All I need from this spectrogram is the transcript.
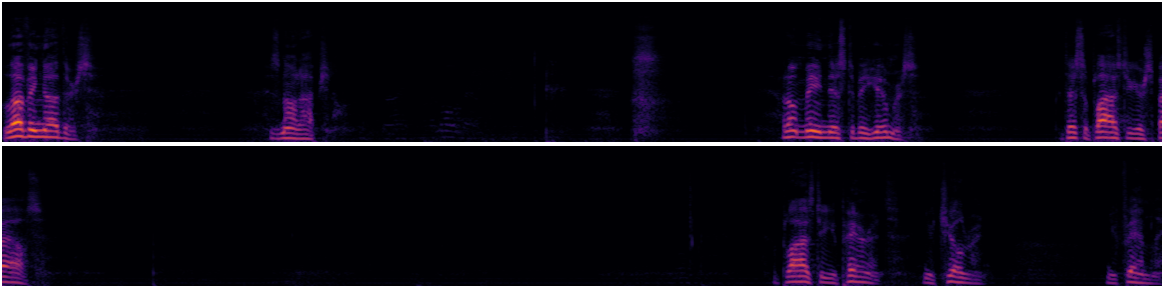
Loving others is not optional. I don't mean this to be humorous, but this applies to your spouse. Applies to your parents, your children, your family.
